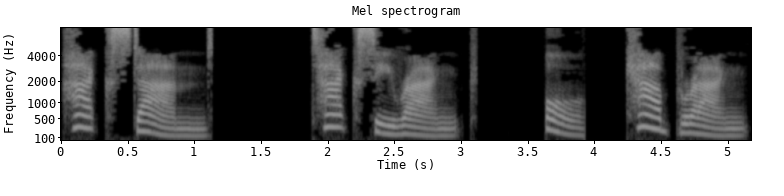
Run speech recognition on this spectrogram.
hack stand, taxi rank, or cab rank.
